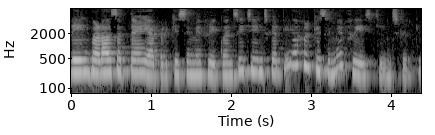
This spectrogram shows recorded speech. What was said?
रेंज बढ़ा सकते हैं या फिर किसी में फ्रीक्वेंसी चेंज करके या फिर किसी में फ़ेज़ चेंज करके।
